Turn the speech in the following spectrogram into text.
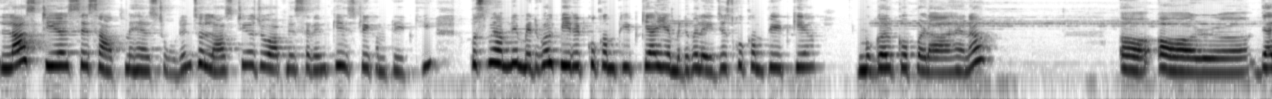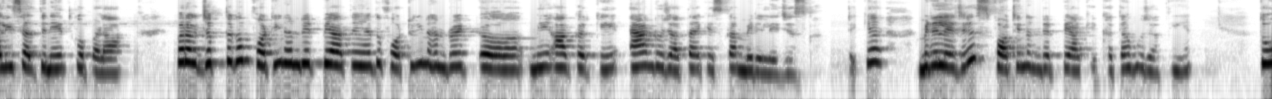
लास्ट ईयर से साथ में है स्टूडेंट्स और लास्ट ईयर जो आपने सेवेंथ की हिस्ट्री कंप्लीट की, उसमें हमने मिडवल पीरियड को कंप्लीट किया या मिडवल एजेस को कंप्लीट किया? मुगल को पढ़ा, है ना? और दिल्ली सल्तनत को पढ़ा। पर जब तक हम 1400 पे आते हैं तो 1400 में आकर के एंड हो जाता है किसका? मिडिल एजेस का, ठीक है? मिडिल एजेस 1400 पे आके ख़त्म हो जाती हैं। तो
